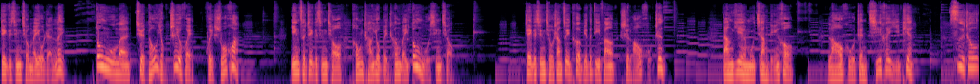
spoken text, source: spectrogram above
这个星球没有人类，动物们却都有智慧，会说话。因此，这个星球通常又被称为动物星球。这个星球上最特别的地方是老虎镇。当夜幕降临后，老虎镇漆黑一片，四周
